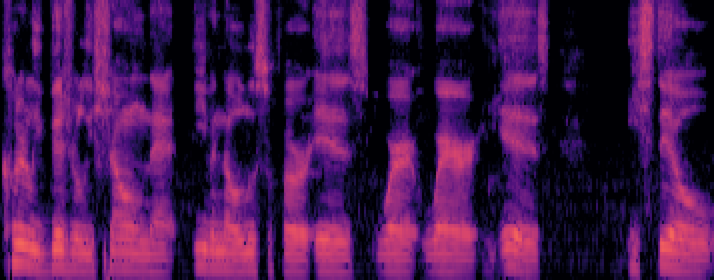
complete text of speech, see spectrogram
clearly visually shown that even though Lucifer is where where he is, he still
